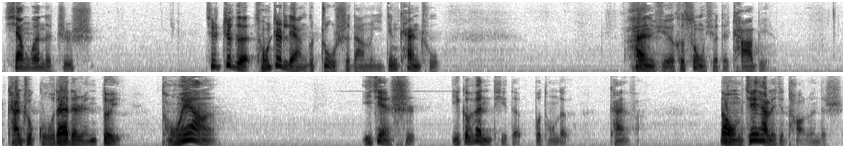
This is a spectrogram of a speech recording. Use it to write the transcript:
相关的知识。其实这个从这两个注释当中已经看出。汉学和宋学的差别，看出古代的人对同样一件事、一个问题的不同的看法。那我们接下来就讨论的是，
